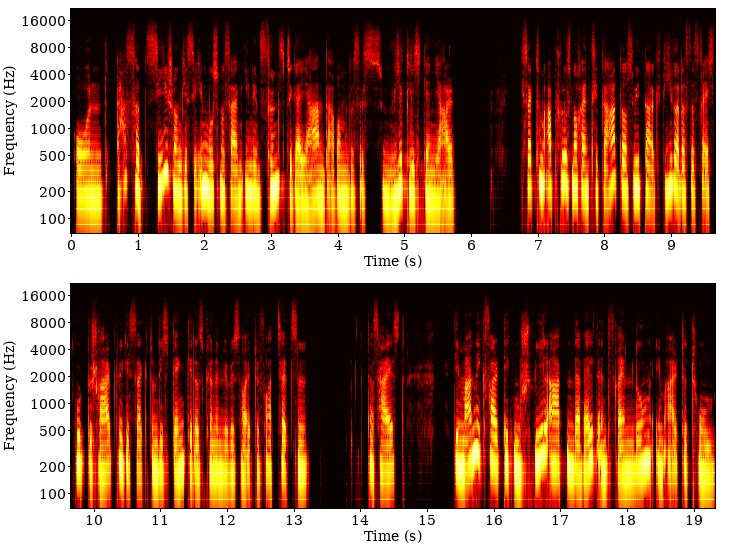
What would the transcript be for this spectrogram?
Und das hat sie schon gesehen, muss man sagen, in den 50er Jahren. Darum, das ist wirklich genial. Ich sage zum Abschluss noch ein Zitat aus Vita Activa, das das recht gut beschreibt, wie gesagt, und ich denke, das können wir bis heute fortsetzen. Das heißt, die mannigfaltigen Spielarten der Weltentfremdung im Altertum,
